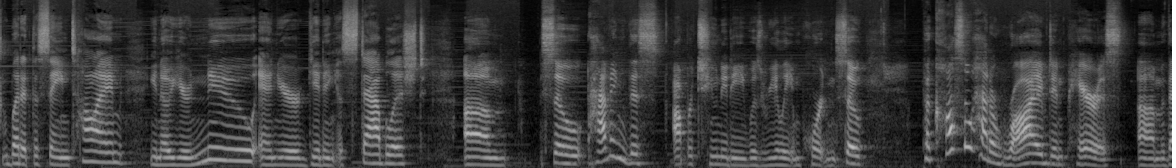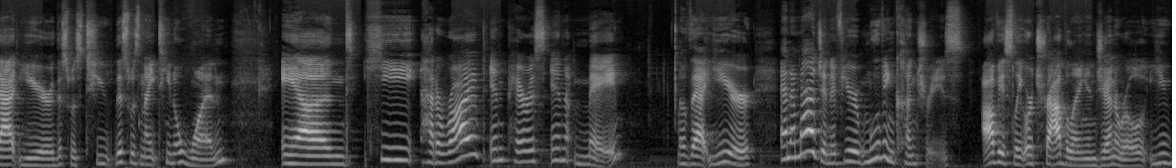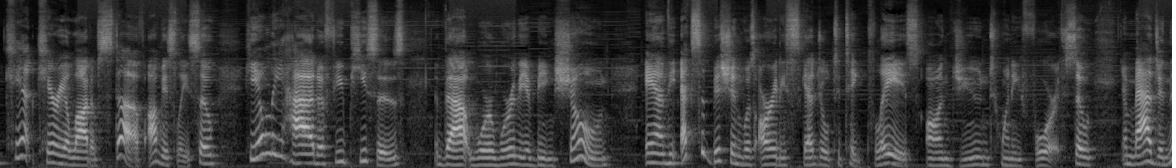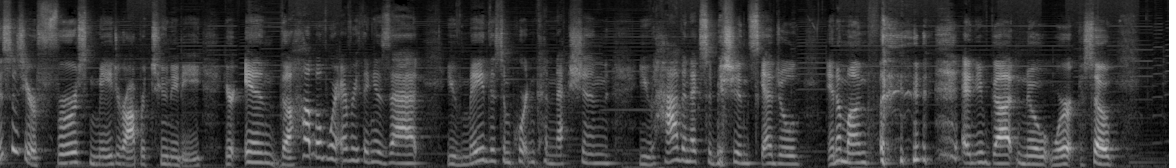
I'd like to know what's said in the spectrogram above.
but at the same time, you know, you're new and you're getting established. Um, so having this opportunity was really important. So Picasso had arrived in Paris um, that year. This was two, this was 1901, and he had arrived in Paris in May of that year. And imagine if you're moving countries, obviously, or traveling in general, you can't carry a lot of stuff, obviously. So he only had a few pieces that were worthy of being shown. And the exhibition was already scheduled to take place on June 24th. So imagine this is your first major opportunity. You're in the hub of where everything is at. You've made this important connection. You have an exhibition scheduled in a month and you've got no work. So,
